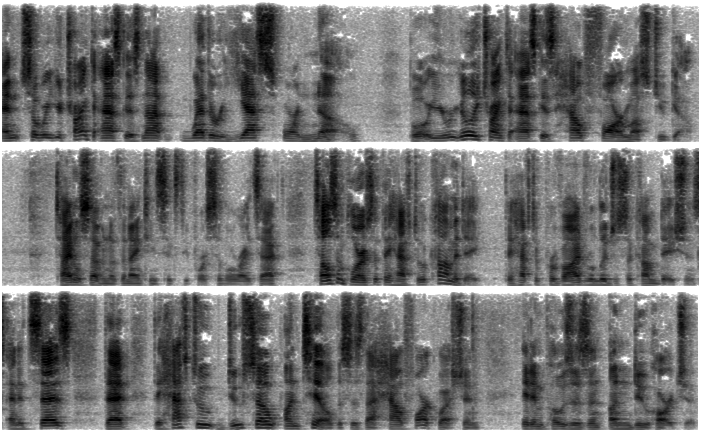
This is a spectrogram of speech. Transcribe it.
And so what you're trying to ask is not whether yes or no, but what you're really trying to ask is how far must you go? Title VII of the 1964 Civil Rights Act tells employers that they have to accommodate. They have to provide religious accommodations. And it says that they have to do so until, this is the how far question, it imposes an undue hardship.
